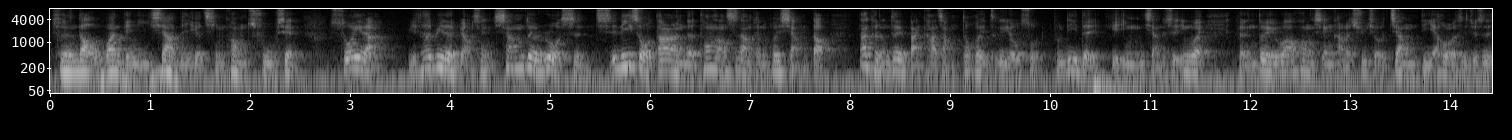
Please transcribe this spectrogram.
修正到五万点以下的一个情况出现，所以啦，比特币的表现相对弱势。其实理所当然的，通常市场可能会想到，那可能对板卡厂都会这个有所不利的一个影响，就是因为可能对于挖矿显卡的需求降低啊，或者是就是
